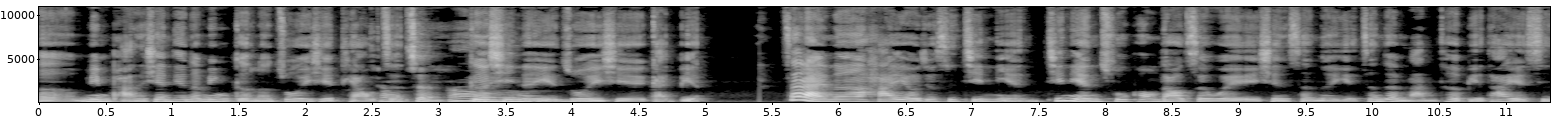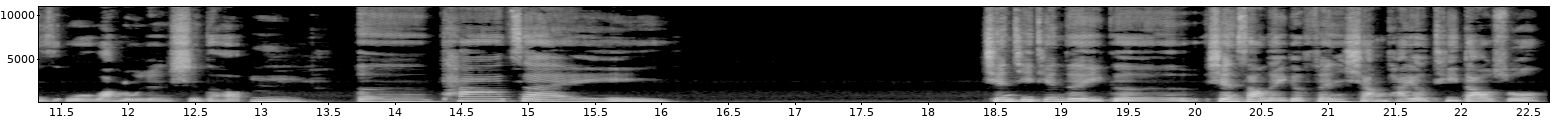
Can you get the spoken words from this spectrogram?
呃命盘、先天的命格呢做一些调整，个性呢也做一些改变。再来呢，还有就是今年今年初碰到这位先生呢，也真的蛮特别，他也是我网络认识的哈。嗯嗯，他在。前几天的一个线上的一个分享，他有提到说，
